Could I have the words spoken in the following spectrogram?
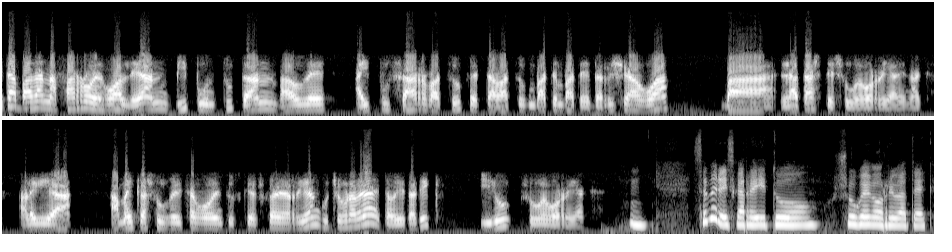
Eta bada Nafarro hegoaldean bi puntutan baude aipuzar batzuk eta batzuk baten bate berrixeagoa ba lataste zu egorriarenak. Alegia amaika zuge izango dentuzke Euskal Herrian gutxo grabera eta horietatik hiru zuge gorriak. Hmm. Ze bere izgarri ditu zuge gorri batek?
